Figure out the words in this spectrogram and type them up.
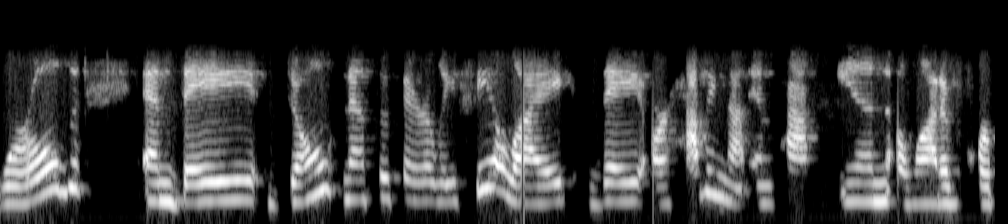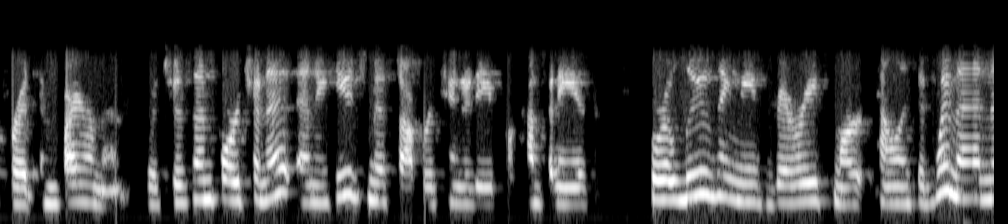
world and they don't necessarily feel like they are having that impact in a lot of corporate environments, which is unfortunate and a huge missed opportunity for companies who are losing these very smart, talented women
